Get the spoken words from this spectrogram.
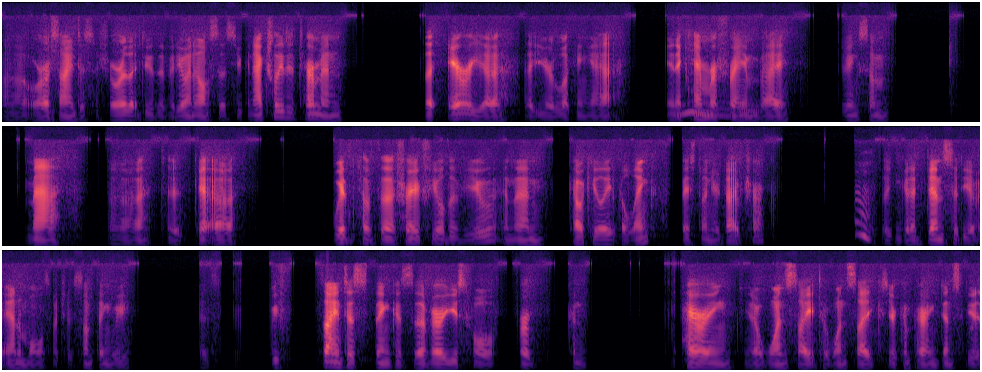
uh, or our scientists ashore that do the video analysis. You can actually determine the area that you're looking at in a camera frame by doing some math uh, to get a width of the fray field of view and then calculate the length based on your dive track. Hmm. So you can get a density of animals, which is something we, as we scientists think is uh, very useful for con comparing, you know, one site to one site because you're comparing density to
